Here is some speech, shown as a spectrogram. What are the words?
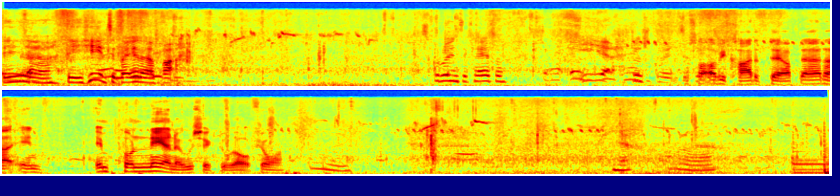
det er, det er helt tilbage derfra. Skal du ind til Kato? Ja, du skal ind til så oppe i krattet deroppe, der er der en imponerende udsigt ud over fjorden. Ja, det må det være.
